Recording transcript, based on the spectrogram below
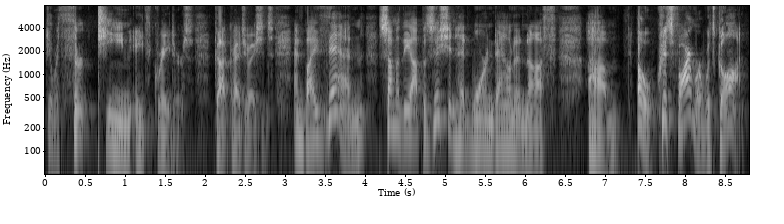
there were 13 eighth graders got graduations. And by then, some of the opposition had worn down enough. Um, oh, Chris Farmer was gone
